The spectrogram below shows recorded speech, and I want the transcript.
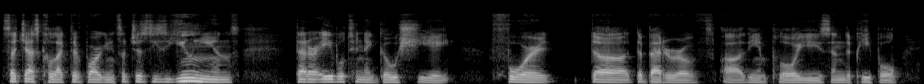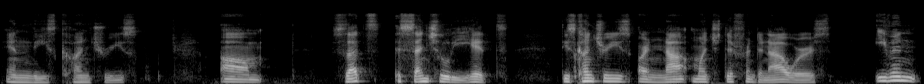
such as collective bargaining, such as these unions, that are able to negotiate for the the better of uh, the employees and the people in these countries. Um, so that's essentially it. These countries are not much different than ours. Even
